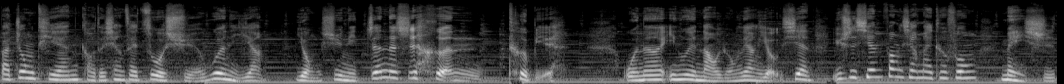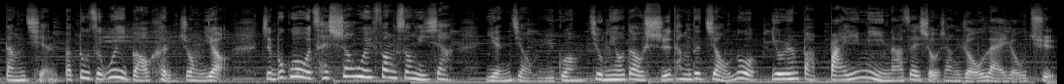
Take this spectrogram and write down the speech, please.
把种田搞得像在做学问一样，永续你真的是很特别。我呢，因为脑容量有限，于是先放下麦克风。美食当前，把肚子喂饱很重要。只不过我才稍微放松一下，眼角余光就瞄到食堂的角落，有人把白米拿在手上揉来揉去。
